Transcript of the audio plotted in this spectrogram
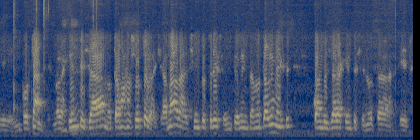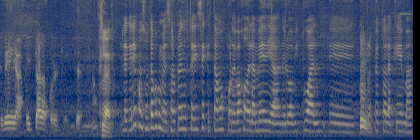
eh, importantes. ¿no? La gente ya, notamos nosotros, las llamadas al 103 se incrementan notablemente, cuando ya la gente se nota, eh, se ve afectada por este incendio. ¿no? Claro. Le quería consultar porque me sorprende, usted dice que estamos por debajo de la media de lo habitual eh, con respecto a la quema.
